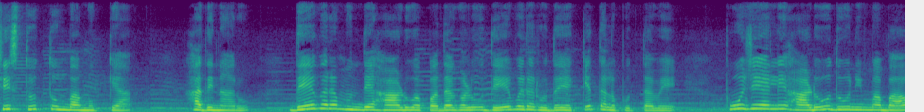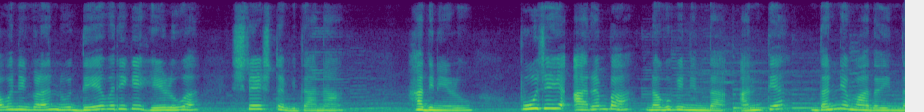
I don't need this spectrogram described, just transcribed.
ಶಿಸ್ತು ತುಂಬ ಮುಖ್ಯ. ಹದಿನಾರು, ದೇವರ ಮುಂದೆ ಹಾಡುವ ಪದಗಳು ದೇವರ ಹೃದಯಕ್ಕೆ ತಲುಪುತ್ತವೆ. ಪೂಜೆಯಲ್ಲಿ ಹಾಡುವುದು ನಿಮ್ಮ ಭಾವನೆಗಳನ್ನು ದೇವರಿಗೆ ಹೇಳುವ ಶ್ರೇಷ್ಠ ವಿಧಾನ. ಹದಿನೇಳು, ಪೂಜೆಯ ಆರಂಭ ನಗುವಿನಿಂದ, ಅಂತ್ಯ ಧನ್ಯವಾದದಿಂದ.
